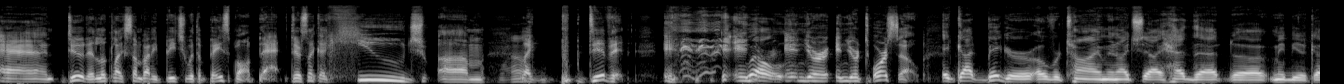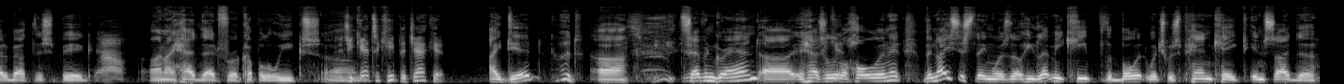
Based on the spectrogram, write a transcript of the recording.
and dude, it looked like somebody beat you with a baseball bat. There's like a huge um, like b- divot in, in, Well- your, in your in your torso. It got bigger over time, and I'd say I had that. Uh, maybe it got about this big. Wow. And I had that for a couple of weeks. Um, Did you get to keep the jacket? I did. Good. Sweet. Seven grand. Uh, it has a little hole in it. The nicest thing was though he let me keep the bullet, which was pancaked inside the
